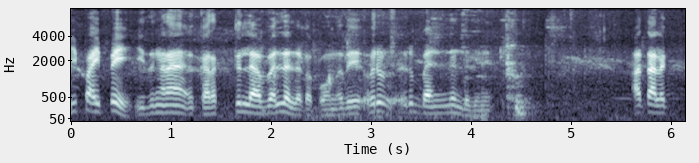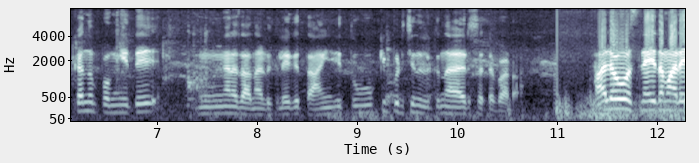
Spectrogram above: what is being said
ഈ പൈപ്പേ ഇതിങ്ങനെ കറക്റ്റ് ലെവലല്ല കേട്ടോ പോകുന്നത്. ഒരു ഒരു ബെൻഡുണ്ട് ഇതിന്. ആ തലക്കൊന്ന് പൊങ്ങിയിട്ട് ഇങ്ങനെ നടുക്കിലേക്ക് താങ്ങി തൂക്കി പിടിച്ച് നിൽക്കുന്ന ആ ഒരു സെറ്റപ്പാട്ടോ ഹലോ സ്നേഹിതമാരെ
